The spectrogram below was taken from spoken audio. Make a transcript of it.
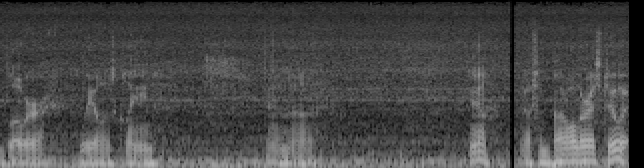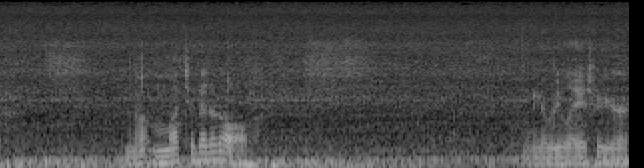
Blower wheel is clean. And uh, yeah, that's about all there is to it. Not much of it at all. Your relays for your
